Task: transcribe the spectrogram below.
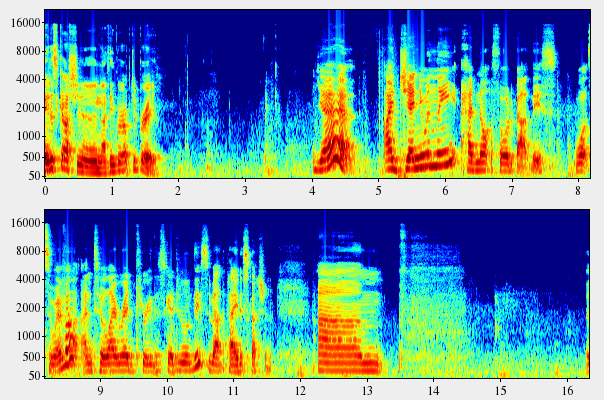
Pay discussion. I think we're up to Brie. Yeah, I genuinely had not thought about this whatsoever until I read through the schedule of this about the pay discussion. Um, uh,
